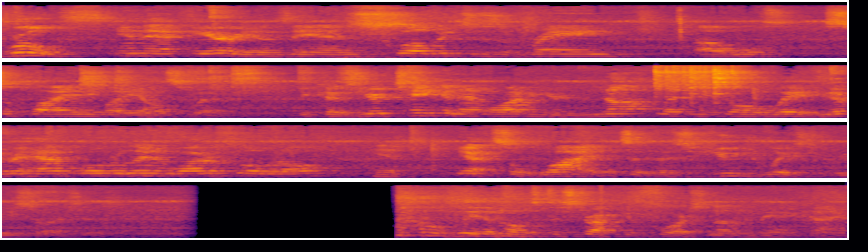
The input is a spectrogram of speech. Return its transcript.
growth in that area than 12 inches of rain uh, will supply anybody else with. Because you're taking that water, you're not letting it go away. Do you ever have overland water flow at all? Yeah. Yeah, so why? That's a, that's a huge waste of resources. Probably the most destructive force known to mankind.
